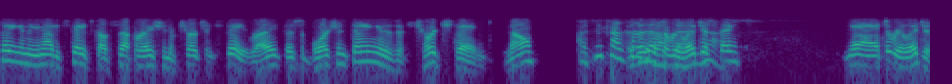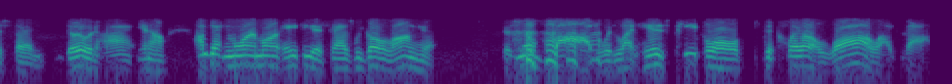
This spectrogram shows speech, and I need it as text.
thing in the United States called separation of church and state, right? This abortion thing is a church thing, no? I think I've heard Isn't this a religious that, yes. thing? Yeah, it's a religious thing, dude. I, you know, I'm getting more and more atheist as we go along here. Because no God would let His people declare a law like that.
